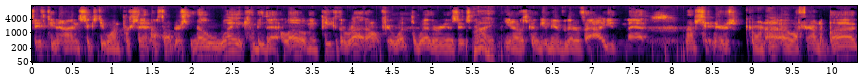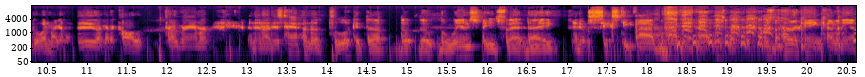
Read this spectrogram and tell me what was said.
59, 61%. I thought there's no way it can be that low. I mean, peak of the rut, I don't care what the weather is. It's right. you know, it's going to give me a better value than that. And I'm sitting there just going, uh oh, I found a bug. What am I going to do? I got to call the programmer. And then I just happened to, to look at the, the, the, the, wind speeds for that day, and it was 65 miles an hour. It was the hurricane coming in.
